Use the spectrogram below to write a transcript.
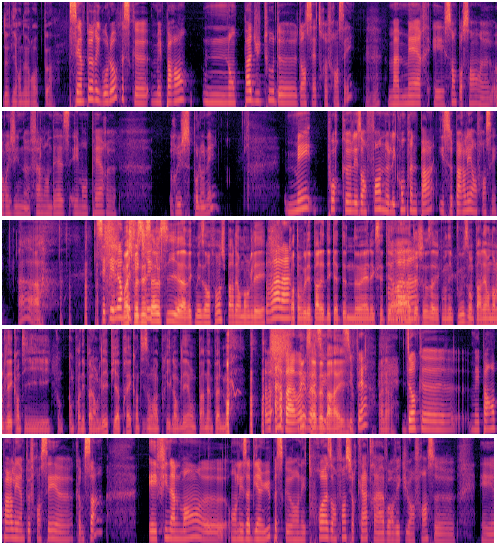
de venir en Europe? C'est un peu rigolo parce que mes parents n'ont pas du tout d'ancêtres français. Ma mère est 100% euh, origine finlandaise et mon père euh, russe-polonais. Mais pour que les enfants ne les comprennent pas, ils se parlaient en français. Ah C'était leur Moi, je faisais truc. ça aussi euh, avec mes enfants. Je parlais en anglais. Voilà. Quand on voulait parler des cadeaux de Noël, etc., Voilà. de choses avec mon épouse, on parlait en anglais quand ils ne comprenaient pas l'anglais. Puis après, quand ils ont appris l'anglais, on parlait un peu allemand. Ah bah Donc, c'est bah, un peu pareil. Super. Voilà. Donc, euh, mes parents parlaient un peu français euh, comme ça. Et finalement, euh, on les a bien eus parce qu'on est trois enfants sur quatre à avoir vécu en France et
